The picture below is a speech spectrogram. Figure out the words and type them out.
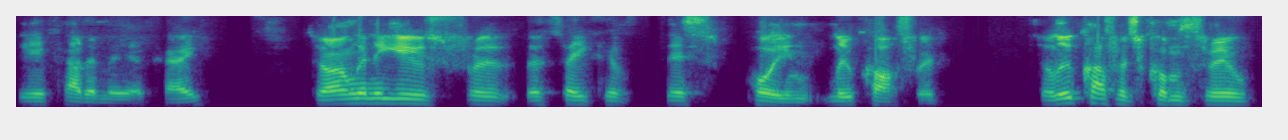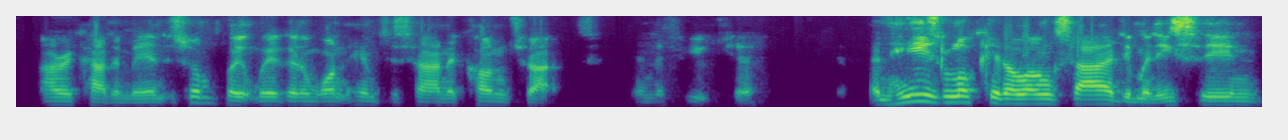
the academy, okay? So I'm going to use, for the sake of this point, Luke Offord. So Luke Offord's come through our academy, and at some point we're going to want him to sign a contract in the future. And he's looking alongside him, and he's seeing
